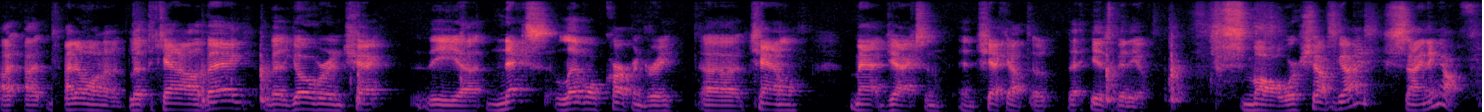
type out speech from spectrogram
I, I, I don't want to let the cat out of the bag, but go over and check the uh, Next Level Carpentry uh, channel, Matt Jackson, and check out the, the, his video. Small Workshop Guy, signing off.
